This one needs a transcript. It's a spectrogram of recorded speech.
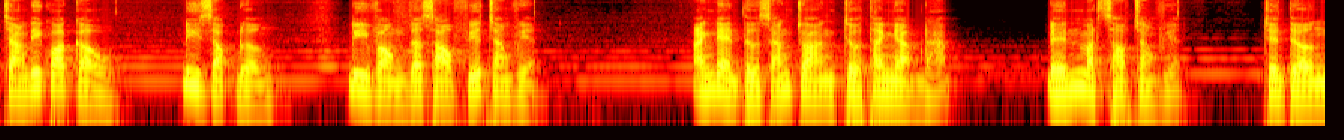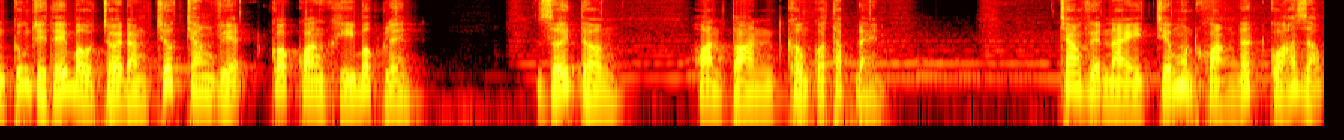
Chàng đi qua cầu, đi dọc đường, đi vòng ra sau phía trang viện. Ánh đèn từ sáng choang trở thành ảm đạm, đến mặt sau trang viện. Trên tường cũng chỉ thấy bầu trời đằng trước trang viện có quang khí bốc lên. Dưới tường, hoàn toàn không có thắp đèn. Trang viện này chiếm một khoảng đất quá rộng.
